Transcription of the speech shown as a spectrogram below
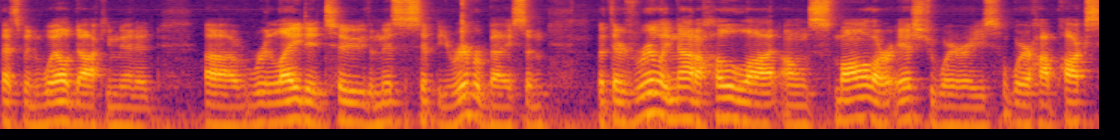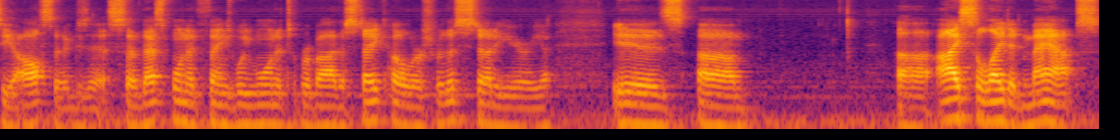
that's been well documented uh, related to the Mississippi River Basin. But there's really not a whole lot on smaller estuaries where hypoxia also exists. So that's one of the things we wanted to provide the stakeholders for this study area is um, uh, isolated maps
